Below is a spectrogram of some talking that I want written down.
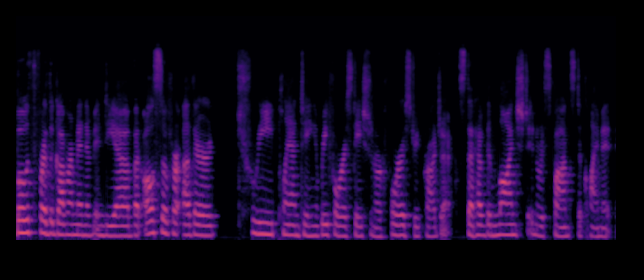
both for the government of India, but also for other tree planting, reforestation, or forestry projects that have been launched in response to climate,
